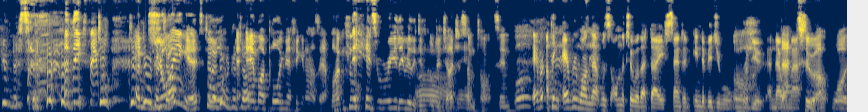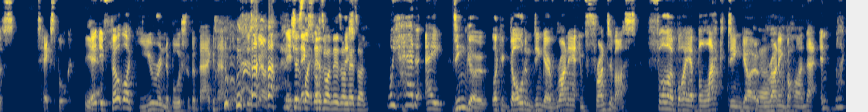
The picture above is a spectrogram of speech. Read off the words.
goodness, are these people Did I do a good job? enjoying it? Did I do or a good job? Am I pulling their fingernails out? Like, it's really, really difficult to Oh, judge it sometimes. And Well, Every, I think yeah, everyone that was on the tour that day sent an individual Oh, Oh, review, and they were that massive. tour was textbook. Yeah. It, it felt like you were in the bush with a bag of animals. Just going, there's Just like next there's one, there's one, there's- there's one. We had a dingo, like a golden dingo, run out in front of us, followed by a black dingo Oh. running behind that. And, like,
